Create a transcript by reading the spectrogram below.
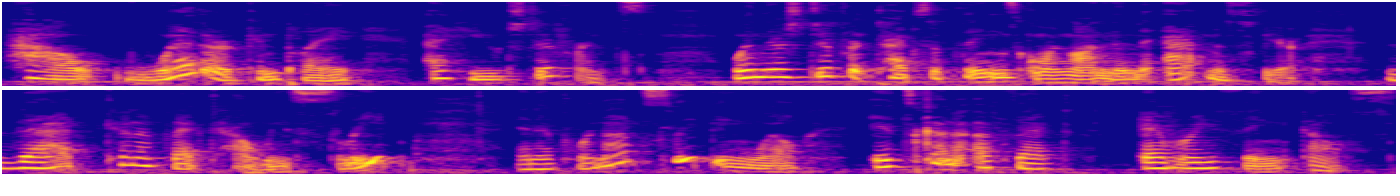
how weather can play a huge difference. When there's different types of things going on in the atmosphere, that can affect how we sleep. And if we're not sleeping well, it's gonna affect everything else.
